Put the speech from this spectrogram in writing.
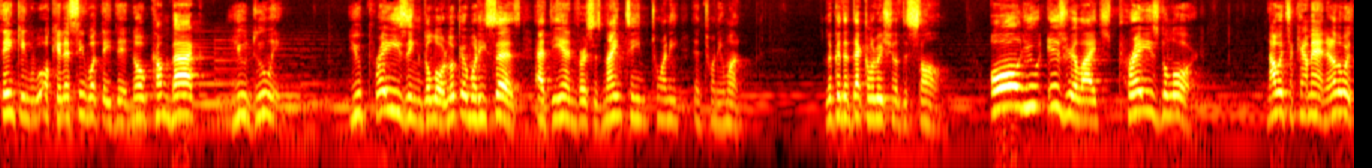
thinking, okay, let's see what they did. No, come back you doing, you praising the Lord. Look at what he says at the end, verses 19, 20, and 21. Look at the declaration of the psalm. All you Israelites praise the Lord. Now it's a command. In other words,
